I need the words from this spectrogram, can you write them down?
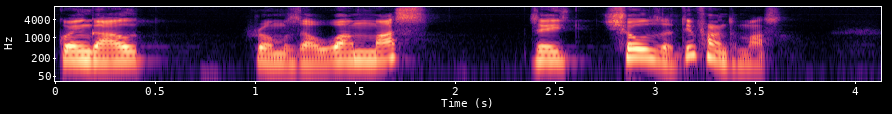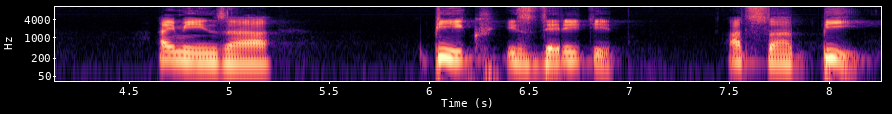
going out from the one mass, they show the different mass. I mean the peak is deleted at the B.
